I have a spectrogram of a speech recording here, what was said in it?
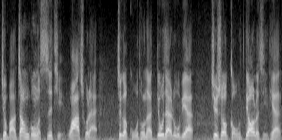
就把张公的尸体挖出来，这个骨头呢丢在路边，据说狗叼了几天，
